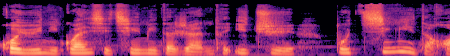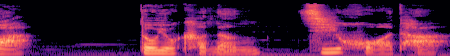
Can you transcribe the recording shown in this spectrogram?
或与你关系亲密的人的一句不经意的话。都有可能激活它。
